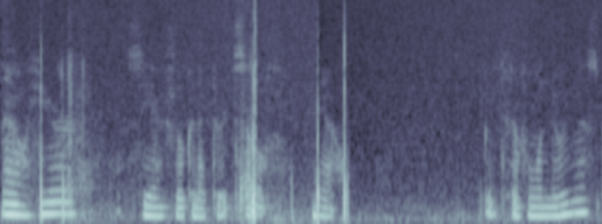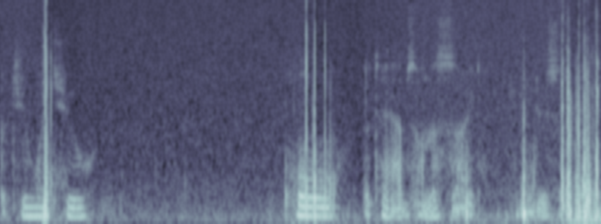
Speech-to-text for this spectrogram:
Now here is actual connector itself. Now, be careful when doing this, but you want to pull the tabs on the side. You do so. So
